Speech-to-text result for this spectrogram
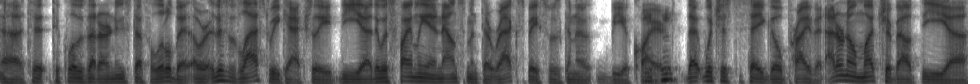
uh, to to close out our new stuff a little bit, or this is last week actually. The uh, there was finally an announcement that Rackspace was going to be acquired. Mm-hmm. That which is to say, go private. I don't know much about the uh,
